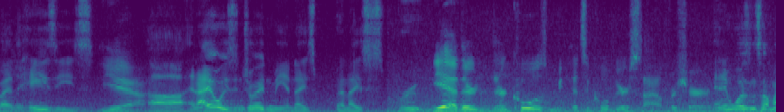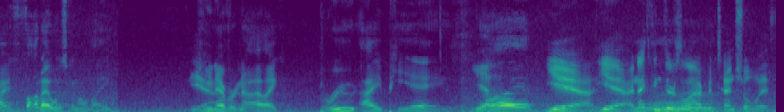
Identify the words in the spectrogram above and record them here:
by the hazies. Yeah. Uh, and I always enjoyed me a nice a nice brut, yeah, they're they're cool. It's a cool beer style for sure. and it wasn't something I thought I was gonna like. Yeah. You never know. I like brut IPA. Yeah. What? Yeah, yeah, and I think there's a lot of potential with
